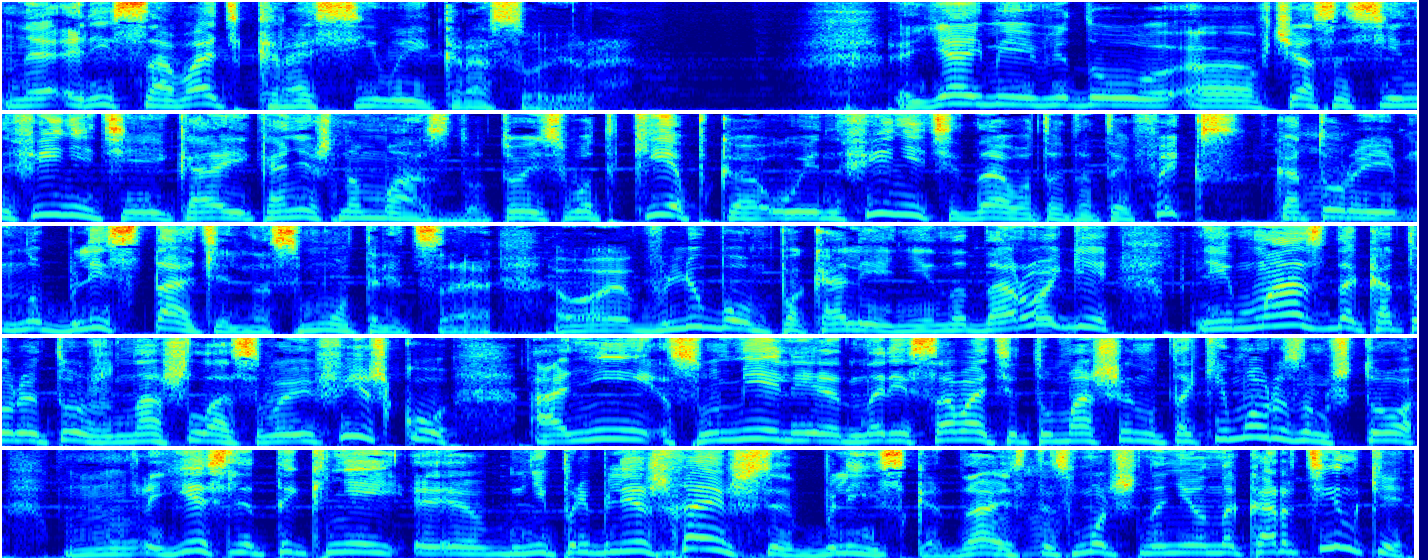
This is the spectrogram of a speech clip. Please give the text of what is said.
э, рисовать красивые кроссоверы. Я имею в виду, э, в частности, Infinity и, ко- и, конечно, Mazda. То есть вот кепка у Infinity, да, вот этот FX, который, ну, блистательно смотрится э, в любом поколении на дороге. И Mazda, которая тоже нашла свою фишку, они сумели нарисовать эту машину таким образом, что если ты к ней э, не приближаешься близко, да, если ты смотришь на нее на картинке,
